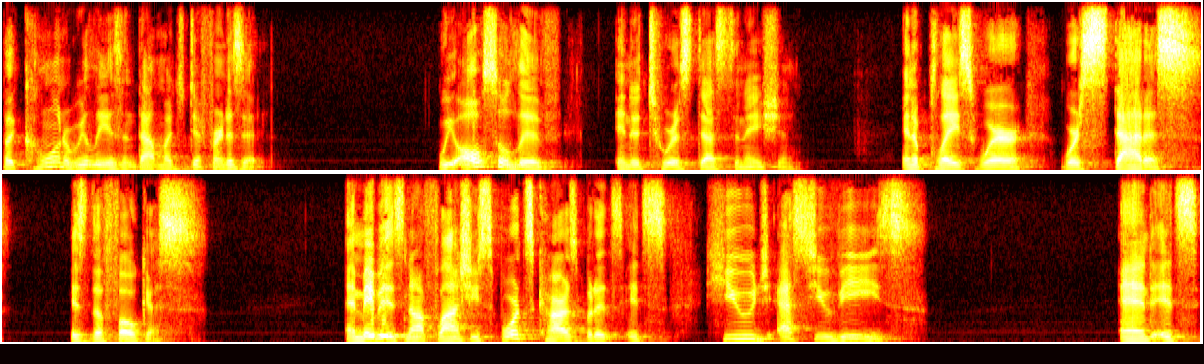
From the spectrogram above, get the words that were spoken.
But Kelowna really isn't that much different, is it? We also live in a tourist destination, in a place where, where status is the focus. And maybe it's not flashy sports cars, but it's, it's, huge SUVs. And it's,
